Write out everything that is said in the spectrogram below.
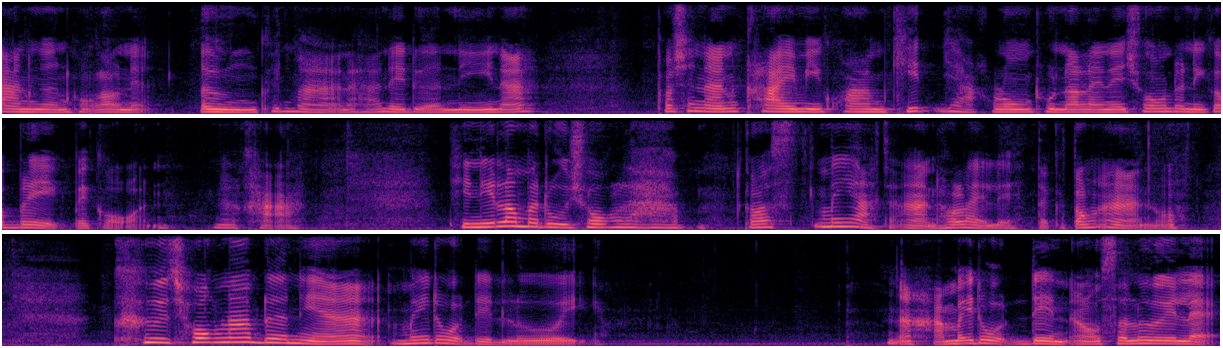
การเงินของเราเนี่ยตึงขึ้นมานะคะ ในเดือนนี้นะ เพราะฉะนั้นใครมีความคิดอยากลงทุนอะไรในช่วงเดือนนี้ก็เบรกไปก่อนนะคะ ทีนี้เรามาดูโชคลาภก็ไม่อยากจะอ่านเท่าไหร่เลย แต่ก็ต้องอ่านเนาะคือโชคลาภเดือนนี้ไม่โดดเด่นเลยนะคะ ไม่โดดเด่นเอาซะเลยแหละ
